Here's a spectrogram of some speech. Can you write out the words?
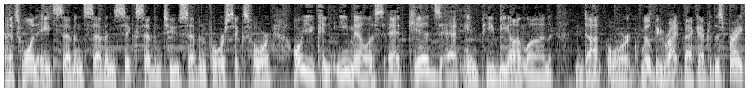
That's 1 877 672 7464. Or you can email us at kids at mpbonline.org. We'll be right back after this break.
